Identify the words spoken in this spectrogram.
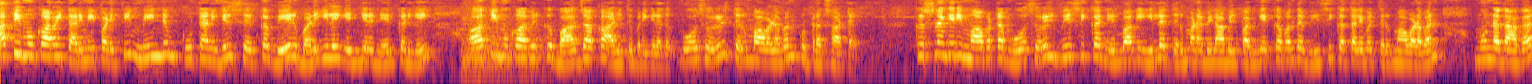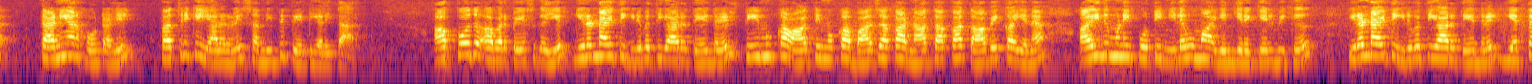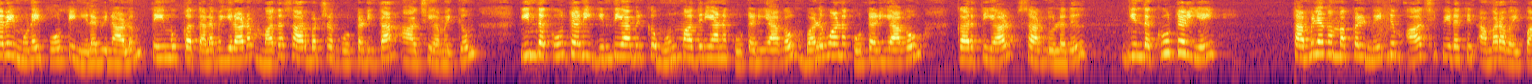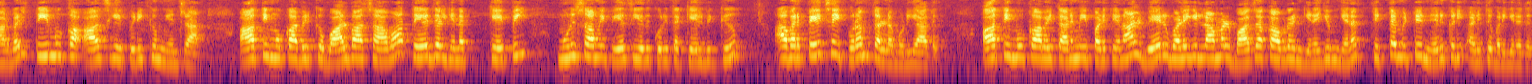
அதிமுகவை தனிமைப்படுத்தி மீண்டும் கூட்டணியில் சேர்க்க வேறு வழியில்லை என்கிற நெருக்கடியை அதிமுகவிற்கு பாஜக அளித்து வருகிறது. ஓசூரில் திருமாவளவன் குற்றச்சாட்டு. கிருஷ்ணகிரி மாவட்டம் ஓசூரில் விசிக நிர்வாகி இல்ல திருமண விழாவில் பங்கேற்க வந்த விசிக தலைவர் திருமாவளவன் முன்னதாக தனியார் ஹோட்டலில் பத்திரிகையாளர்களை சந்தித்து பேட்டியளித்தார். அப்போது அவர் பேசுகையில் இரண்டாயிரத்தி இருபத்தி ஆறு தேர்தலில் திமுக அதிமுக பாஜக நாத்தாக்கா தாவேகா என ஐந்து முனை போட்டி நிலவுமா என்கிற கேள்விக்கு இரண்டாயிரத்தி இருபத்தி ஆறு தேர்தலில் எத்தனை முனை போட்டி நிலவினாலும் திமுக தலைமையிலான மதசார்பற்ற கூட்டணிதான் ஆட்சி அமைக்கும். இந்த கூட்டணி இந்தியாவிற்கு முன்மாதிரியான கூட்டணியாகவும் வலுவான கூட்டணியாகவும் கருத்தியால் சார்ந்துள்ளது. இந்த கூட்டணியை தமிழக மக்கள் மீண்டும் ஆட்சி பீடத்தில் அமர வைப்பார்கள். திமுக ஆட்சியை பிடிக்கும் என்றார். அதிமுகவிற்கு வாழ்வாசாவா தேர்தல் என கே பி முனுசாமி பேசியது குறித்த கேள்விக்கு அவர் பேச்சை புறம் தள்ள முடியாது. அதிமுகவை தனிமைப்படுத்தினால் வேறு வழியில்லாமல் பாஜகவுடன் இணையும் என திட்டமிட்டு நெருக்கடி அளித்து வருகிறது.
